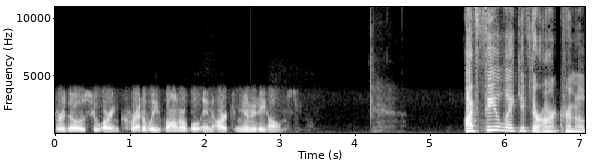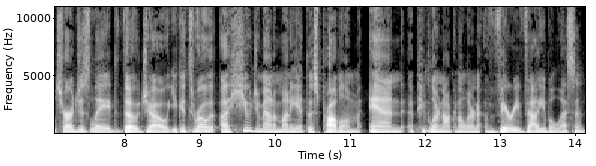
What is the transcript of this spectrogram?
for those who are incredibly vulnerable in our community homes. I feel like if there aren't criminal charges laid, though, Joe, you can throw a huge amount of money at this problem and uh, people are not going to learn a very valuable lesson.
